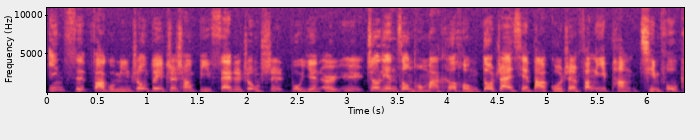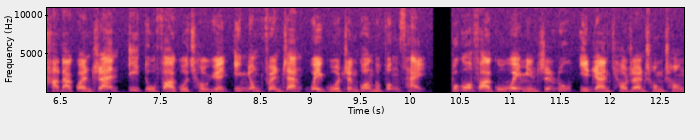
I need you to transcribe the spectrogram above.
因此，法国民众对这场比赛的重视不言而喻。就连总统马克宏都战先把国阵放一旁，亲赴卡达观战，一睹法国球员英勇奋战、为国争光的风采。不过，法国卫冕之路依然挑战重重，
